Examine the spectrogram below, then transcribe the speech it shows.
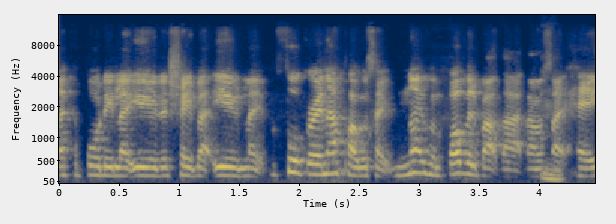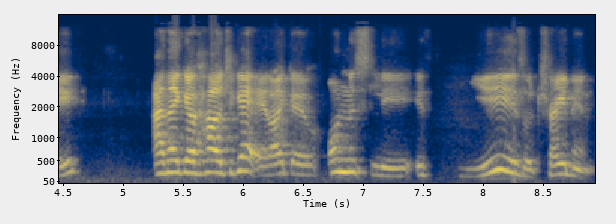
like a body like you, a shape like you." And like before growing up, I was like not even bothered about that. And I was Mm. like, "Hey," and they go, "How'd you get it?" And I go, "Honestly, it's years of training.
